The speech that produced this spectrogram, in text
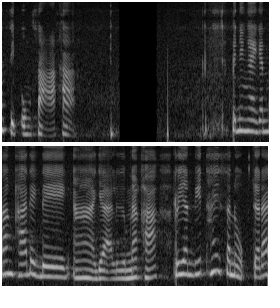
50 องศาค่ะ เป็นยังไงกันบ้างคะเด็กๆ อ่า อย่าลืมนะคะ เรียนวิทย์ให้สนุกจะได้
